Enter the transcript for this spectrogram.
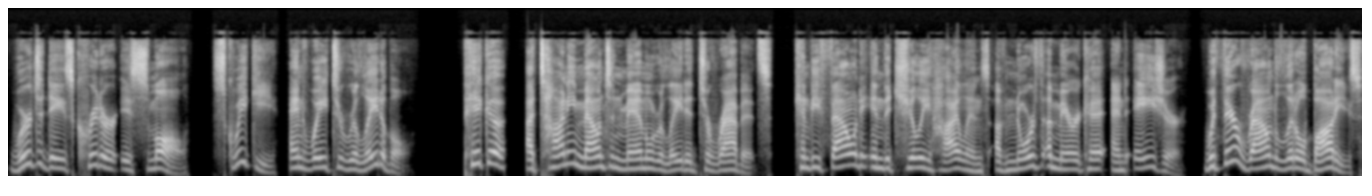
where today's critter is small, squeaky, and way too relatable. Pika, a tiny mountain mammal related to rabbits, can be found in the chilly highlands of North America and Asia. With their round little bodies,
